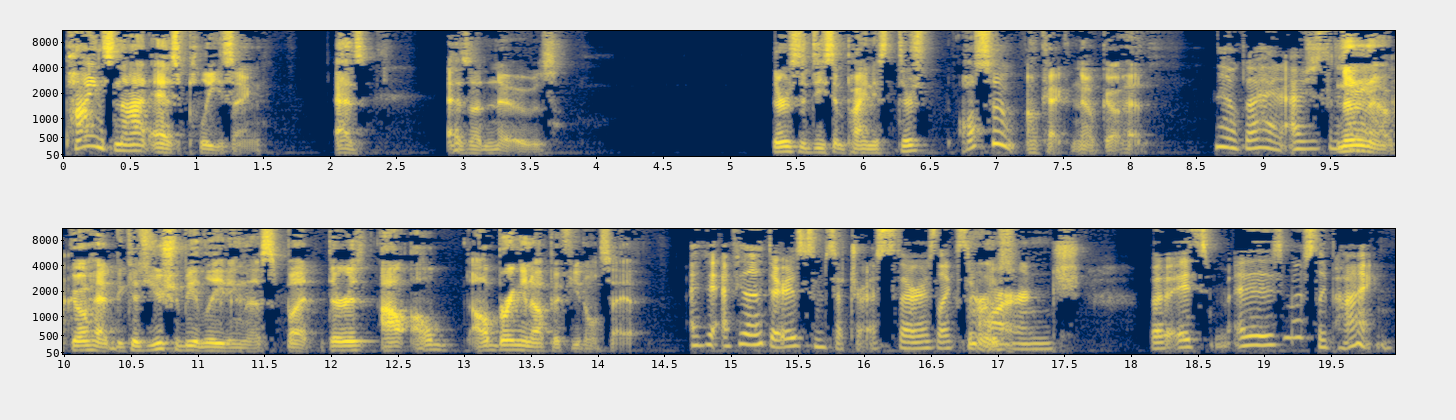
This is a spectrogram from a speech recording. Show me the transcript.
Pine's not as pleasing as as a nose. There's a decent pine. There's also okay. No, go ahead. No, go ahead. I was just going No, no, no. Go ahead because you should be leading this. But there is. I'll I'll, I'll bring it up if you don't say it. I, th- I feel like there is some citrus. There is like some There is. orange, but it's it is mostly pine.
